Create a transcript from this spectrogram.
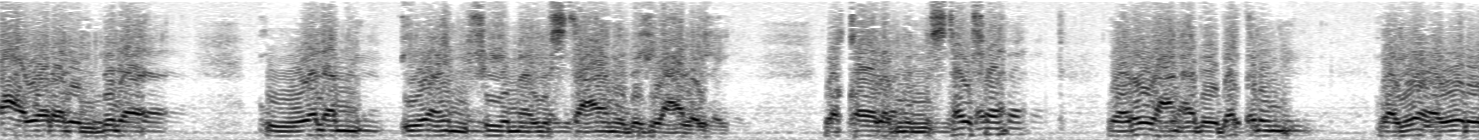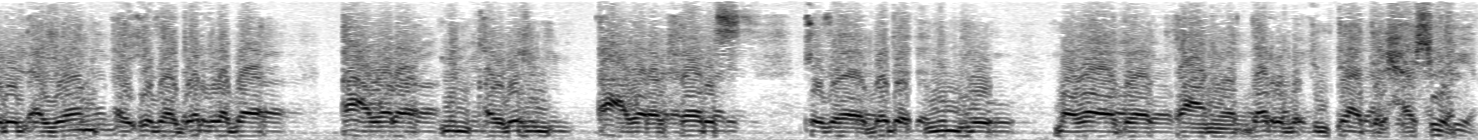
أعور للبلا ولم يعن فيما يستعان به عليه. وقال ابن المستوفى وروى عن أبي بكر ويعور للأيام أي إذا جرب أعور من قولهم أعور الفارس إذا بدت منه مواضع الطعن والضرب انتهت الحاشية.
